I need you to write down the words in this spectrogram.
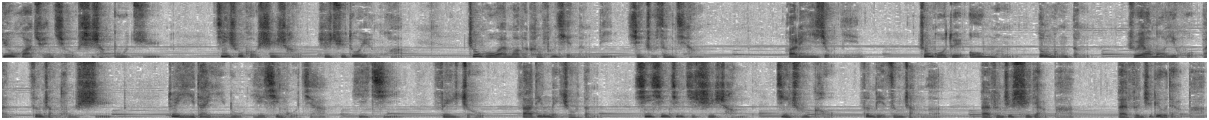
优化全球市场布局，进出口市场日趋多元化，中国外贸的抗风险能力显著增强。二零一九年，中国对欧盟、东盟等主要贸易伙伴增长同时，对“一带一路”沿线国家以及非洲、拉丁美洲等新兴经济市场进出口分别增长了百分之十点八、百分之六点八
